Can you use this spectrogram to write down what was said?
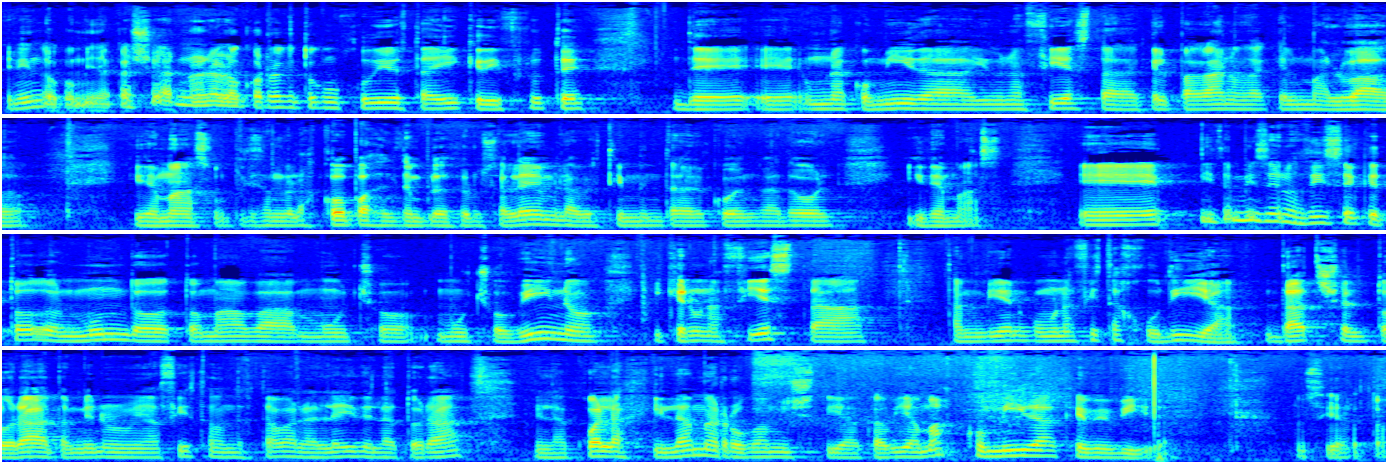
teniendo comida cayer no era lo correcto que un judío esté ahí que disfrute de eh, una comida y una fiesta de aquel pagano, de aquel malvado y demás, utilizando las copas del templo de Jerusalén, la vestimenta del Cohen Gadol y demás. Eh, y también se nos dice que todo el mundo tomaba mucho, mucho vino y que era una fiesta también como una fiesta judía, Dat Shel Torah, también una fiesta donde estaba la ley de la Torah, en la cual la me robó que había más comida que bebida, ¿no es cierto?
